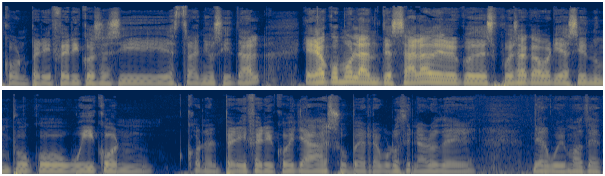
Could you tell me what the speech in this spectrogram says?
con periféricos así extraños y tal. Era como la antesala de lo que después acabaría siendo un poco Wii con, con el periférico ya súper revolucionario de, del Wiimote.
